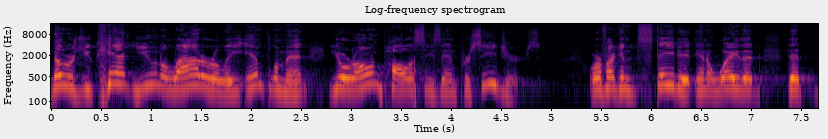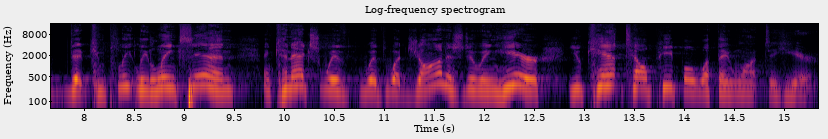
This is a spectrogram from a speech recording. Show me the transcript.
In other words, you can't unilaterally implement your own policies and procedures. Or if I can state it in a way that, that, that completely links in and connects with, with what John is doing here, you can't tell people what they want to hear.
